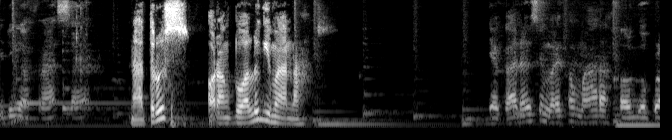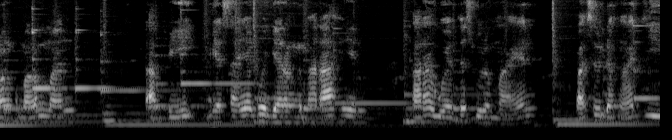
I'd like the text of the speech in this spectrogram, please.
jadi nggak kerasa. Nah terus orang tua lu gimana? ya kadang sih mereka marah kalau gue pulang kemalaman tapi biasanya gue jarang dimarahin karena gue itu sebelum main pasti udah ngaji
